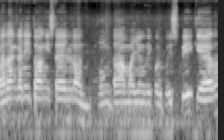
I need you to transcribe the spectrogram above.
parang ganito ang style nun. Kung tama yung recall ko, speaker,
